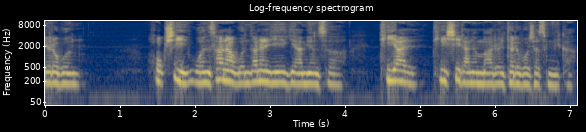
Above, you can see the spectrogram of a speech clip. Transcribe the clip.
여러분. 혹시 원사나 원단을 얘기하면서 TR, TC라는 말을 들어보셨습니까?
